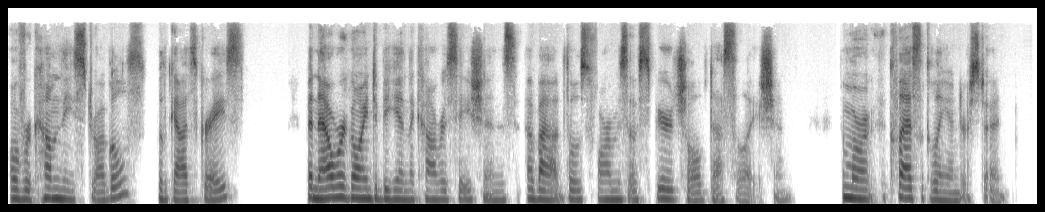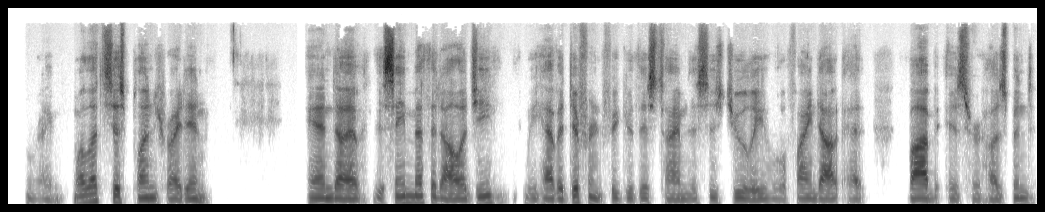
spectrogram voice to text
overcome these struggles with God's grace. But now we're going to begin the conversations about those forms of spiritual desolation, the more classically understood. Right. Well, let's just plunge right in. And uh, the same methodology, we have a different figure this time. This is Julie. We'll find out that Bob is her husband.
